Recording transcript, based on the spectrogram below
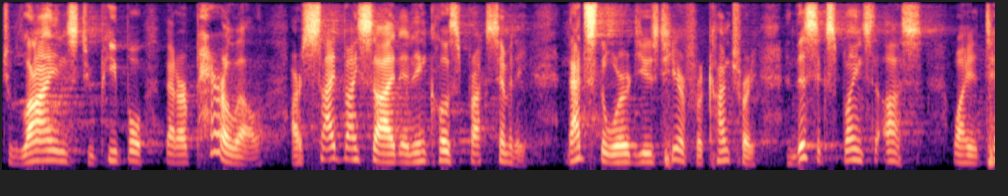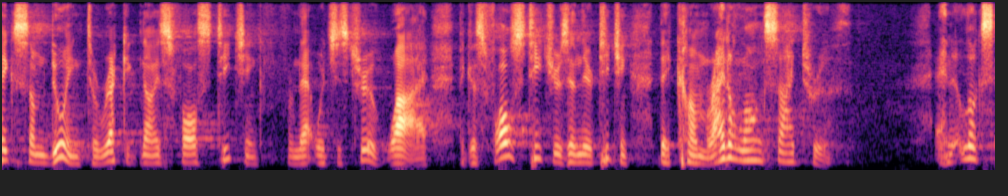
to lines, to people that are parallel, are side by side and in close proximity. That's the word used here for contrary. And this explains to us why it takes some doing to recognize false teaching from that which is true. Why? Because false teachers in their teaching, they come right alongside truth. And it looks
